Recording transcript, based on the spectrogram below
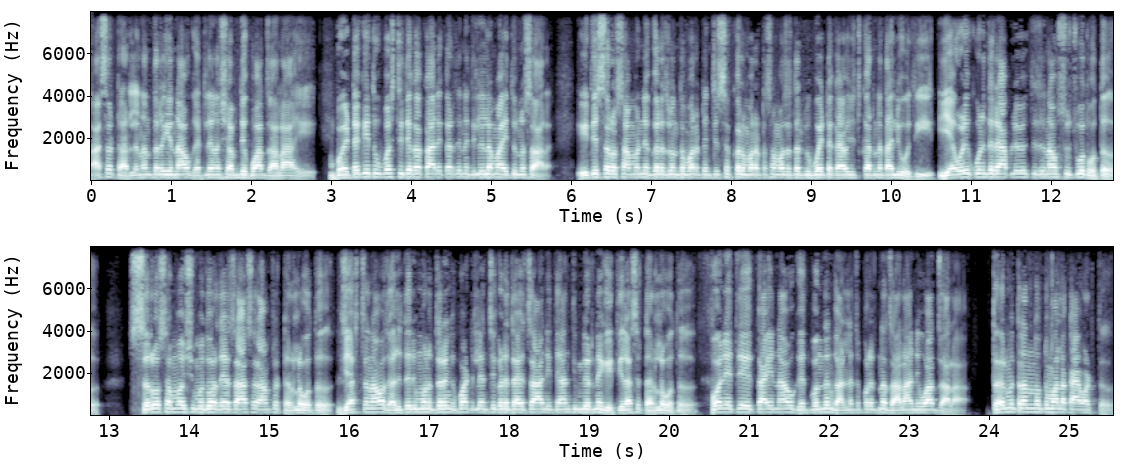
असं ठरल्यानंतर हे नाव घेतल्यानं शाब्दिक वाद झाला आहे. बैठकीत उपस्थित एका कार्यकर्त्याने दिलेल्या माहितीनुसार येथे सर्वसामान्य गरजवंत मराठ्यांची सकल मराठा समाजातर्फे बैठक आयोजित करण्यात आली होती. यावेळी कोणीतरी आपल्या व्यक्तीचं नाव सुचवत होतं. सर्वसमावेश उमेदवार द्यायचा असं आमचं ठरलं होतं. जास्त नावं झाली तरी मनोज जरंगे पाटील यांच्याकडे जायचं आणि ते अंतिम निर्णय घेतील असं ठरलं होतं. पण येथे काही नाव घेत बंधन घालण्याचा प्रयत्न झाला आणि वाद झाला. तर मित्रांनो तुम्हाला काय वाटतं?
